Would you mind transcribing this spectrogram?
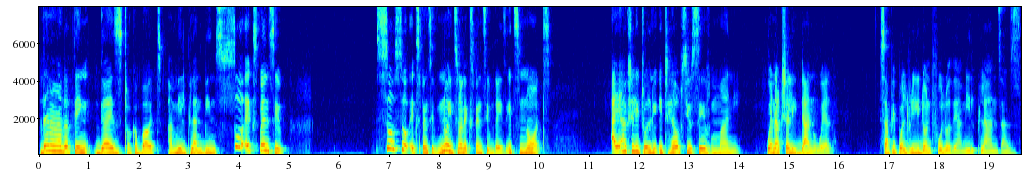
Then another thing, guys talk about a meal plan being so expensive. So, so expensive. No, it's not expensive, guys. It's not. I actually told you it helps you save money when actually done well. Some people really don't follow their meal plans as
